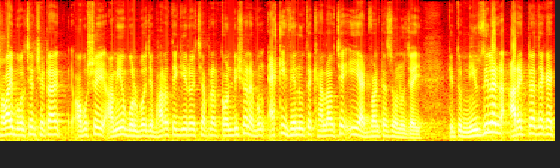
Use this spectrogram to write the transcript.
সবাই বলছেন সেটা অবশ্যই আমিও বলব যে ভারত এগিয়ে রয়েছে আপনার কন্ডিশন এবং একই ভেন্যুতে খেলা হচ্ছে এই অ্যাডভান্টেজ অনুযায়ী। কিন্তু নিউজিল্যান্ড আরেকটা জায়গায়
